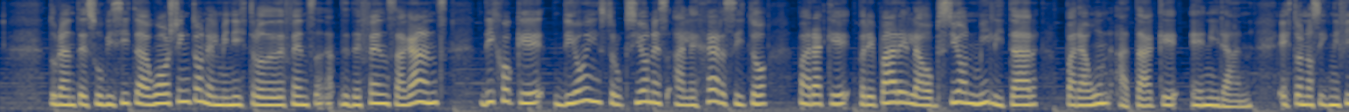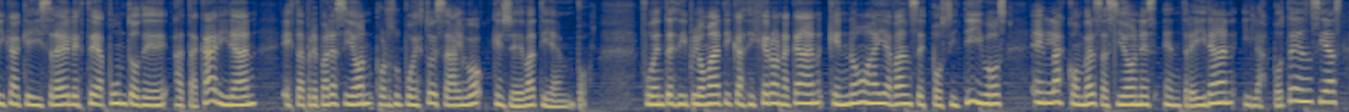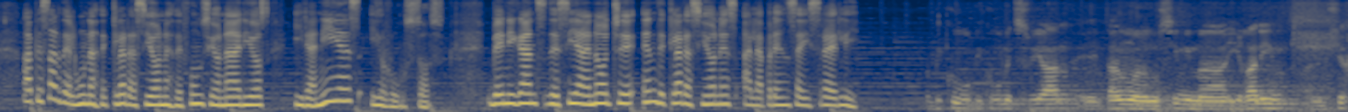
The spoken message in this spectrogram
Durante su visita a Washington, el ministro de Defensa, de Defensa Gantz dijo que dio instrucciones al ejército para que prepare la opción militar para un ataque en Irán. Esto no significa que Israel esté a punto de atacar Irán. Esta preparación, por supuesto, es algo que lleva tiempo. Fuentes diplomáticas dijeron a Khan que no hay avances positivos en las conversaciones entre Irán y las potencias, a pesar de algunas declaraciones de funcionarios iraníes y rusos. Benny Gantz decía anoche en declaraciones a la prensa israelí.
